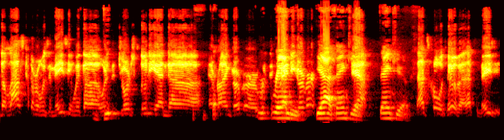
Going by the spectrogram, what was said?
the last cover was amazing with uh, with George Clooney and uh, and Ryan Gerber. It Rande, Gerber. yeah, thank you, Yeah. thank you. That's cool too, man. That's amazing.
